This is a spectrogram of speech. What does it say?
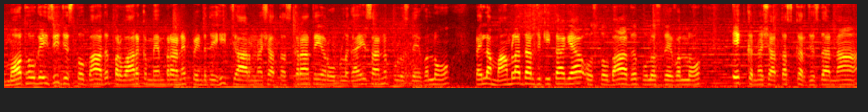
ਮੌਤ ਹੋ ਗਈ ਸੀ, ਜਿਸ ਤੋਂ ਬਾਅਦ ਪਰਿਵਾਰਕ ਮੈਂਬਰਾਂ ਨੇ ਪਿੰਡ ਦੇ ਹੀ ਚਾਰ ਨਸ਼ਾ ਤਸਕਰਾਂ ਤੇ ਆਰੋਪ ਲਗਾਏ ਸਨ। ਪੁਲਿਸ ਦੇ ਵੱਲੋਂ ਪਹਿਲਾ ਮਾਮਲਾ ਦਰਜ ਕੀਤਾ ਗਿਆ, ਉਸ ਤੋਂ ਬਾਅਦ ਪੁਲਿਸ ਦੇ ਵੱਲੋਂ ਇੱਕ ਨਸ਼ਾ ਤਸਕਰ, ਜਿਸ ਦਾ ਨਾਂ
